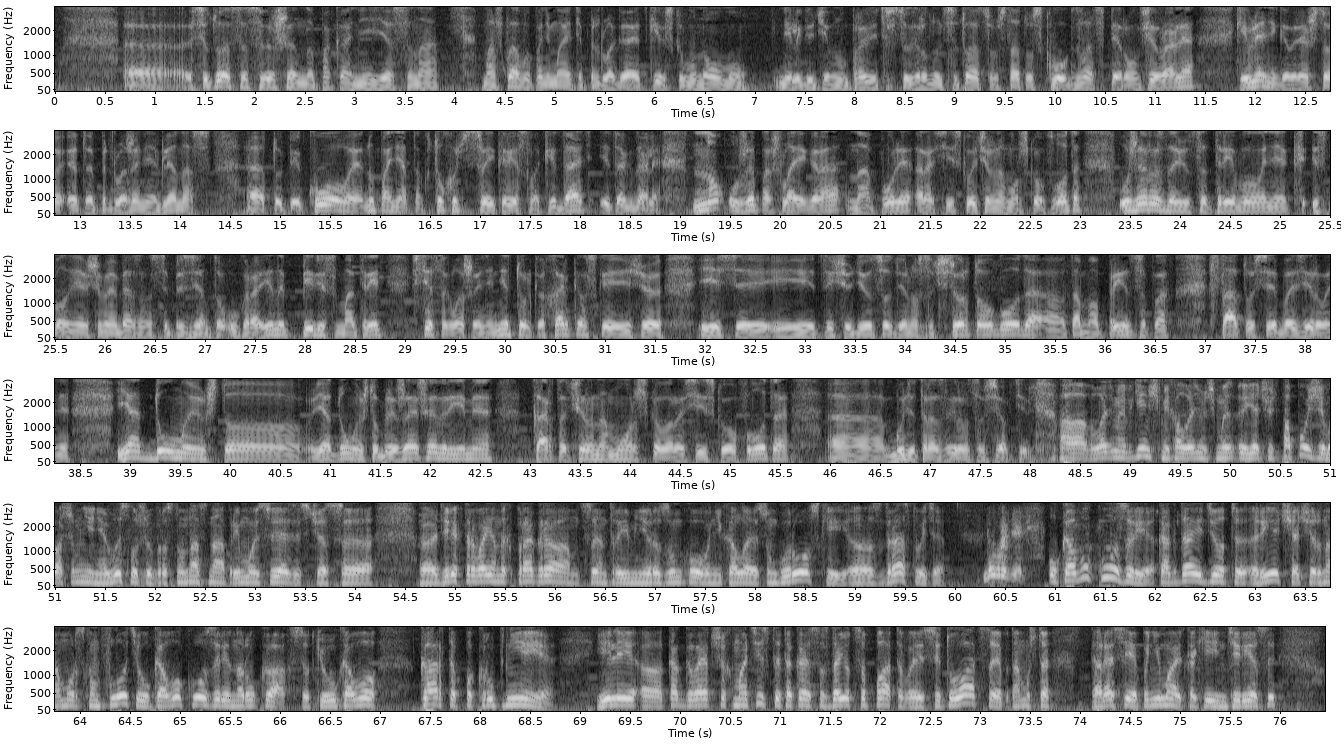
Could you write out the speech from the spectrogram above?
Э, ситуация совершенно пока не ясна. Москва, вы понимаете, предлагает киевскому новому нелегитимному правительству вернуть ситуацию в статус-кво к 21 февраля. Киевляне говорят, что это предложение для нас э, тупиковое. Ну, понятно, кто хочет свои кресла кидать и так далее. Но уже пошла игра на поле российского Черноморского флота. Уже раздаются требования к исполняющим обязанности президента Украины пересмотреть все соглашения. Не только Харьковское, еще есть э, и 1994 года, а там о принципах статусе базирования. Я думаю, что, я думаю, что в ближайшее время карта Черноморского российского флота э, будет разыгрываться все активнее. А, Владимир Евгеньевич, Михаил Владимирович, мы, я чуть попозже ваше мнение выслушаю. Просто у нас на прямой связи сейчас э, э, директор военных программ Центра имени Разумкова Николай Сунгуровский. Э, здравствуйте. Добрый день. У кого козыри, когда идет речь о Черноморском флоте, у кого козыри на руках? Все-таки у кого карта покрупнее? Или, э, как говорят шахматисты, такая создается патовая ситуация, потому что Россия понимает, какие интересы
